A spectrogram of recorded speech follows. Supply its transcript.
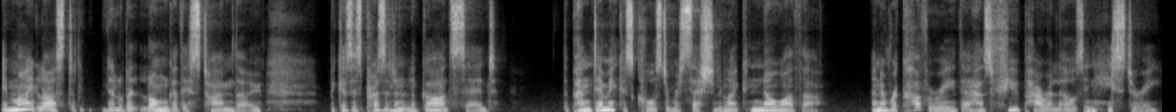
It might last a little bit longer this time though, because as President Lagarde said, the pandemic has caused a recession like no other and a recovery that has few parallels in history.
